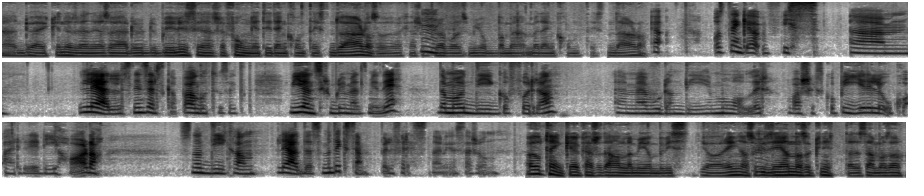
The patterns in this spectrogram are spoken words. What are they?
eh, Du er jo ikke nødvendigvis altså, du, du blir litt kanskje fanget i den konteksten du er, da, så du kanskje Mm. prøve å liksom jobbe med, med den konteksten der. da. Og så tenker jeg hvis um, ledelsen i selskapet har gått ut og sagt at vi ønsker å bli medlemsmidig, da må jo de gå foran med hvordan de måler hva slags kopier eller OKR-er de har. da. Sånn at de kan lede som et eksempel for resten av organisasjonen. Ja, da tenker jeg kanskje det handler mye om bevisstgjøring. Altså, Mm. igjen, altså knytte det sammen. Altså,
